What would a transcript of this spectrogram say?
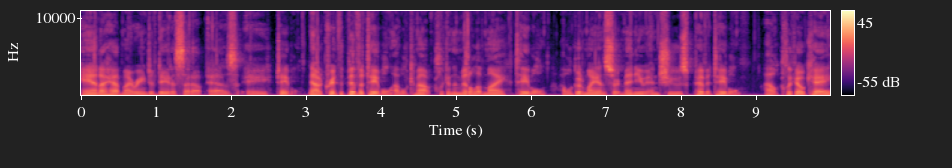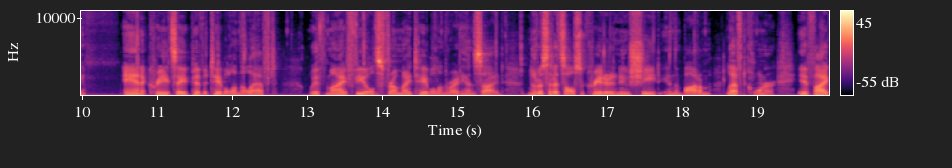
and I have my range of data set up as a table. Now to create the pivot table, I will come out, click in the middle of my table. I will go to my Insert menu and choose Pivot Table. I'll click OK, and it creates a pivot table on the left with my fields from my table on the right hand side. Notice that it's also created a new sheet in the bottom left corner. If I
